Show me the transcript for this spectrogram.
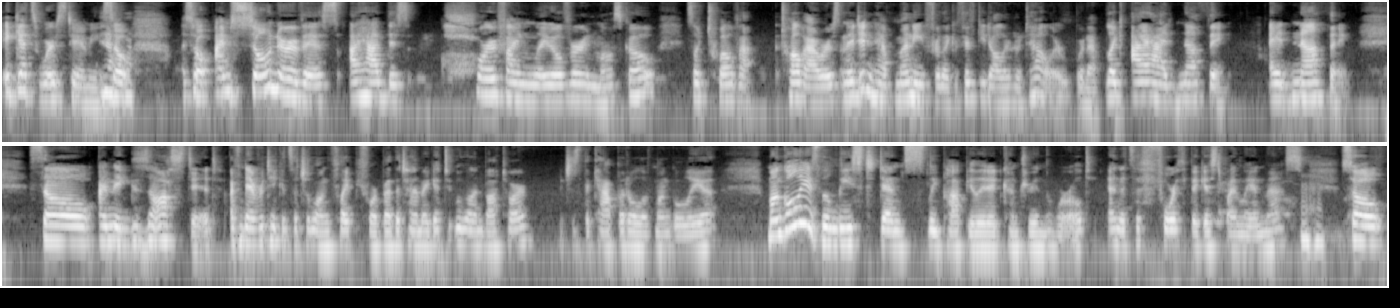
It gets worse, Tammy. So so I'm so nervous. I had this horrifying layover in Moscow. It's like 12, 12 hours, and I didn't have money for like a $50 hotel or whatever. Like, I had nothing. I had nothing. So I'm exhausted. I've never taken such a long flight before. By the time I get to Ulaanbaatar, which is the capital of Mongolia, Mongolia is the least densely populated country in the world, and it's the fourth biggest by landmass. Mm-hmm. So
